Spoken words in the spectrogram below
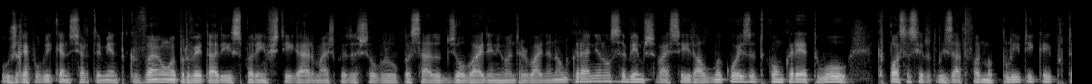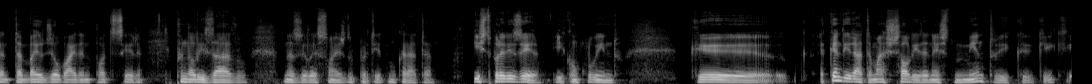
Os republicanos, certamente, que vão aproveitar isso para investigar mais coisas sobre o passado de Joe Biden e Hunter Biden na Ucrânia. Não sabemos se vai sair alguma coisa de concreto ou que possa ser utilizado de forma política e, portanto, também o Joe Biden pode ser ser penalizado nas eleições do Partido Democrata. Isto para dizer, e concluindo, que a candidata mais sólida neste momento e que, que, que,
